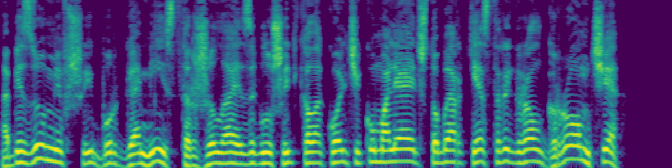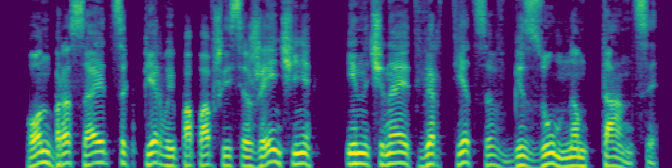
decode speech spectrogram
Обезумевший бургомистр, желая заглушить колокольчик, умоляет, чтобы оркестр играл громче. Он бросается к первой попавшейся женщине и начинает вертеться в безумном танце.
